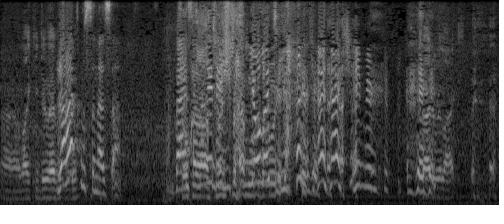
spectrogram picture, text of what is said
uh, like you do every day. Rahat mısın Hasan? Ben Çok sana ne rahatmış, demiştim? ben Yola uyuyayım. çıkarken her şey mümkün. Try to relax.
